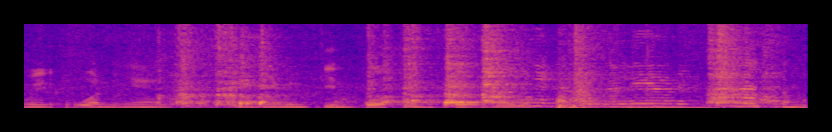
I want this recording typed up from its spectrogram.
ไม่อ้วนอย่างเงี้ยนี่มันกินโปรตีนเกิดเลยวะถ้าสม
